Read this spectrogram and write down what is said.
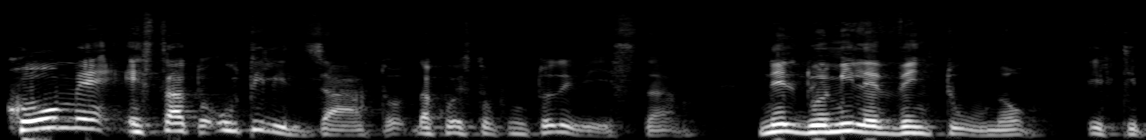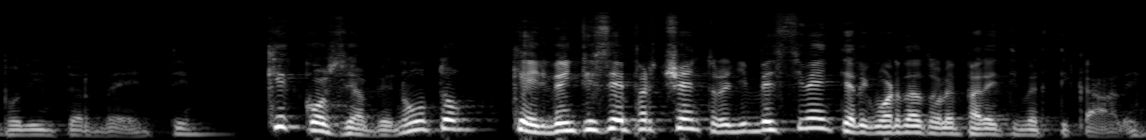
come è stato utilizzato da questo punto di vista nel 2021 il tipo di interventi. Che cosa è avvenuto? Che il 26% degli investimenti ha riguardato le pareti verticali,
